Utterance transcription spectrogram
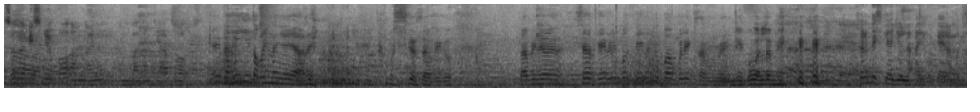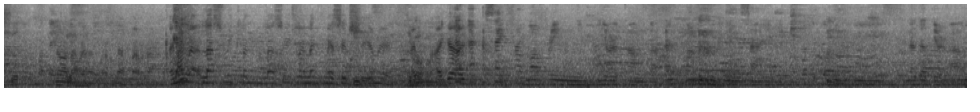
So, na-miss nyo po ang, ano, ang Batang Quiapo? Eh, nakikita ko yung nangyayari. Tapos yun, sabi ko, sabi niya, Sir, kailan, ba, kailan ka babalik? Sabi ko, hindi ko alam eh. Pero may schedule na kayo kung kailan mag-shoot. no, no, wala, wala pa. wala. I mean, la- last week lang, last week lang nag-message si ano eh. Si Coco. I, I, A- a- aside from offering your comeback, ano pang mensahe? Now that you're out.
